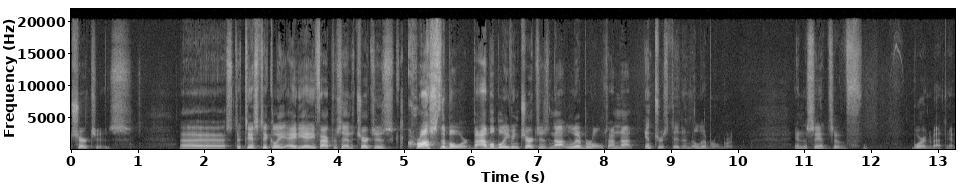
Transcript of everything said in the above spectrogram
churches. Uh, statistically, 80 85% of churches across the board, Bible believing churches, not liberals. I'm not interested in the liberal group in the sense of worried about them.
